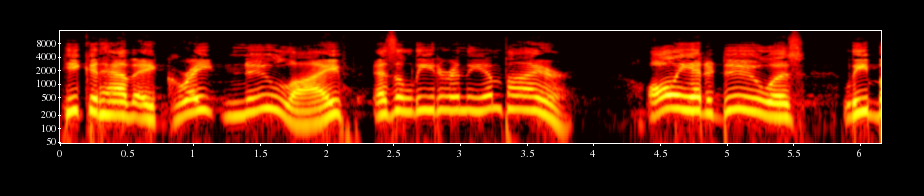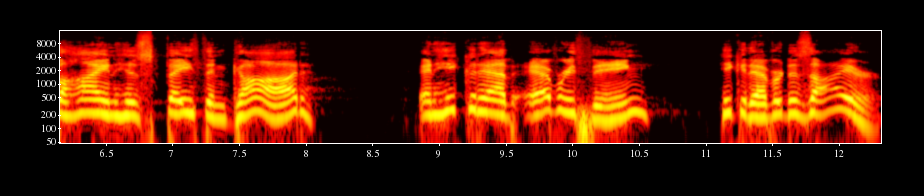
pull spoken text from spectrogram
he could have a great new life as a leader in the empire. All he had to do was leave behind his faith in God, and he could have everything he could ever desire.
